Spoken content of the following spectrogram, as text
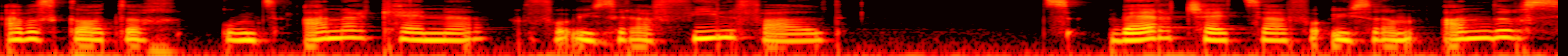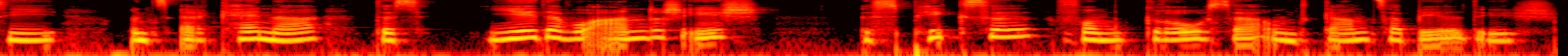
Aber es geht doch um das Anerkennen von unserer Vielfalt, das Wertschätzen von unserem Anderssein und zu erkennen, dass jeder, wo anders ist, ein Pixel vom großen und ganzen Bild ist.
